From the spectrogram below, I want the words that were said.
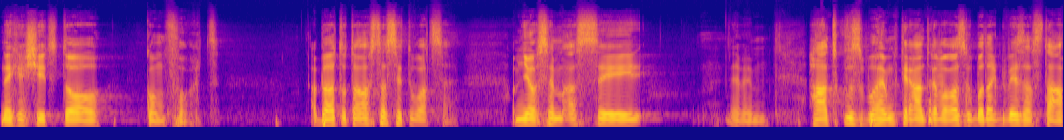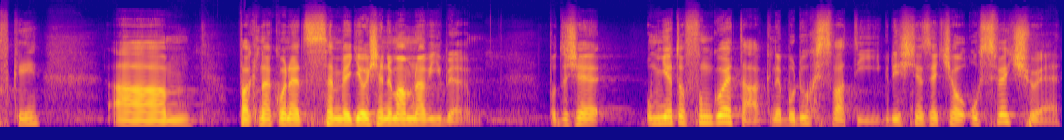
neřešit to komfort. A byla to ta situace. A měl jsem asi, nevím, hádku s Bohem, která trvala zhruba tak dvě zastávky. A pak nakonec jsem věděl, že nemám na výběr. Protože u mě to funguje tak, nebo Duch Svatý, když mě z něčeho usvědčuje,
